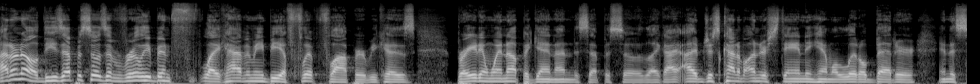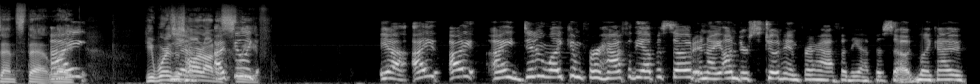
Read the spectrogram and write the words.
I don't know. These episodes have really been f- like having me be a flip flopper because Brayden went up again on this episode. Like I, I'm just kind of understanding him a little better in the sense that like I- he wears his heart on I his feel sleeve. like- Yeah, I, I I didn't like him for half of the episode and I understood him for half of the episode. Like I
